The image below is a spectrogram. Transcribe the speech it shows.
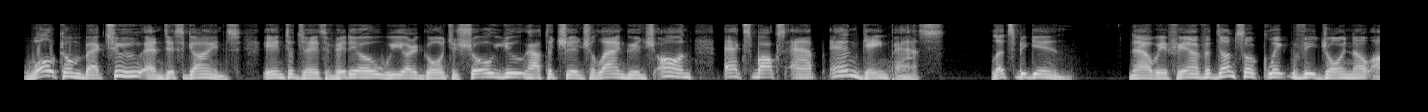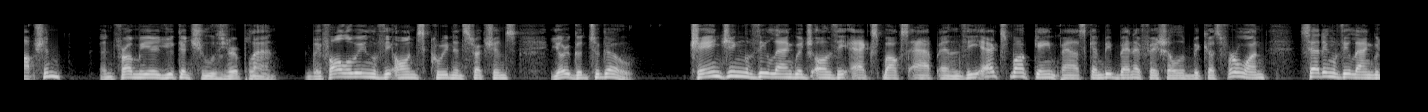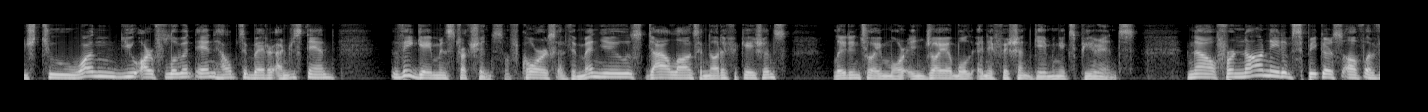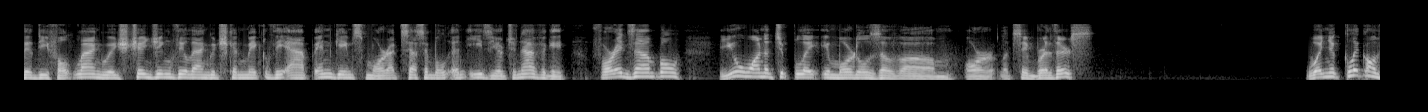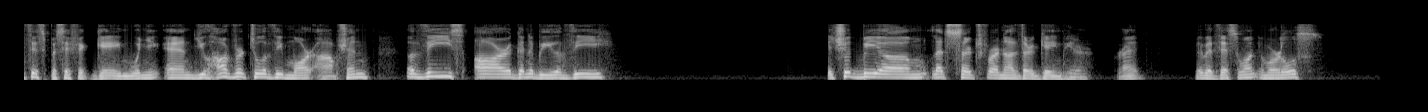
Welcome back to Andy's Guides. In today's video, we are going to show you how to change language on Xbox app and Game Pass. Let's begin. Now, if you haven't done so, click the Join Now option, and from here you can choose your plan. By following the on-screen instructions, you're good to go. Changing the language on the Xbox app and the Xbox Game Pass can be beneficial because for one, setting the language to one you are fluent in helps you better understand the game instructions. Of course, the menus, dialogues, and notifications, leading to a more enjoyable and efficient gaming experience. Now, for non-native speakers of the default language, changing the language can make the app and games more accessible and easier to navigate. For example, you wanted to play Immortals of, um, or let's say Brothers, when you click on this specific game, when you and you hover to the more option, these are gonna be the. It should be um. Let's search for another game here, right? Maybe this one, Immortals.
